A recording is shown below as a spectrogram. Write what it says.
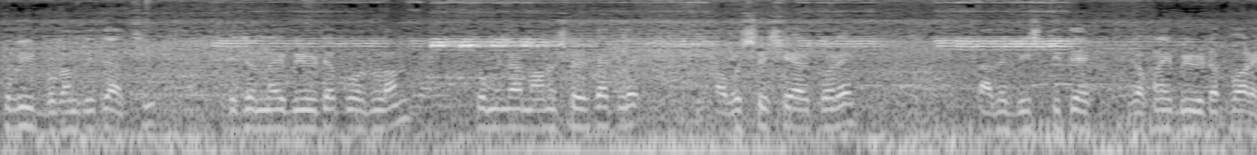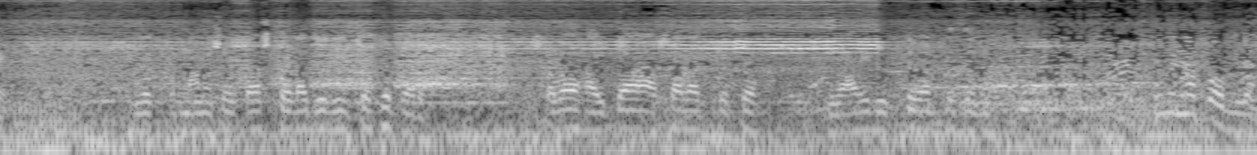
খুবই ভোগান্তিতে আছি। এই জন্য এই ভিডিওটা করলাম। কুমিল্লার মানুষ হয়ে থাকলে অবশ্যই শেয়ার করে তাদের দৃষ্টিতে যখন এই ভিডিওটা পড়ে। মানুষের কষ্টটা যদি চোখে পড়ে, সবাই হাইটা আশা লাগতেছে গাড়ি ঢুকতে পারতেছে না। বিভিন্ন প্রবলেম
